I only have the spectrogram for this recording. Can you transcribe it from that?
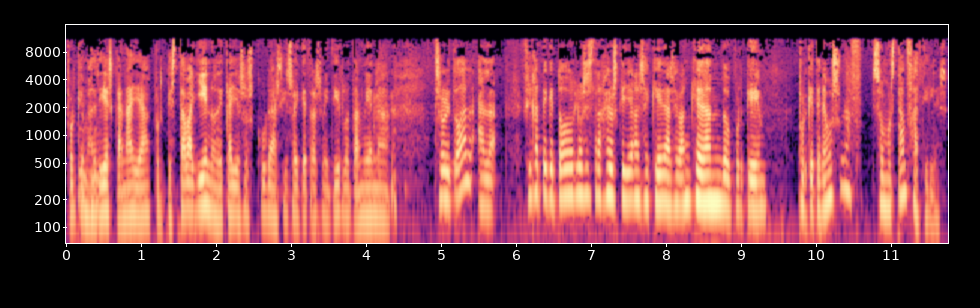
porque Madrid es canalla, porque estaba lleno de calles oscuras y eso hay que transmitirlo también a... Sobre todo a la-. Fíjate que todos los extranjeros que llegan se quedan, se van quedando porque porque tenemos una somos tan fáciles.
